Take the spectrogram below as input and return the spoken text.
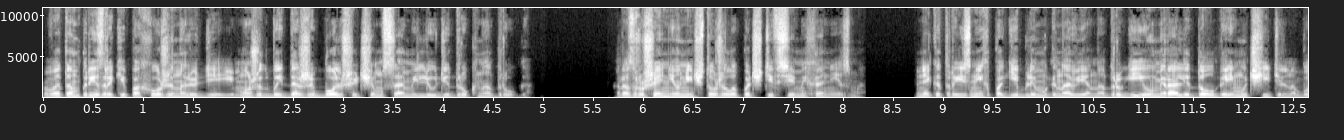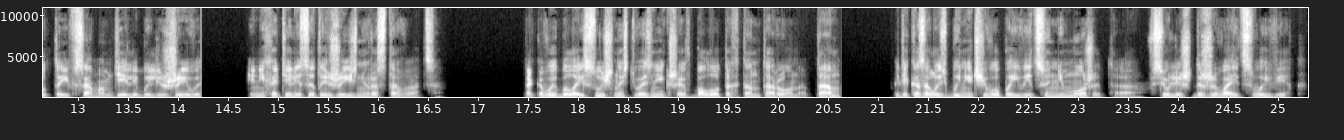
В этом призраки похожи на людей, и, может быть, даже больше, чем сами люди друг на друга. Разрушение уничтожило почти все механизмы. Некоторые из них погибли мгновенно, другие умирали долго и мучительно, будто и в самом деле были живы и не хотели с этой жизнью расставаться. Таковой была и сущность, возникшая в болотах Тантарона, там, где, казалось бы, ничего появиться не может, а все лишь доживает свой век.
